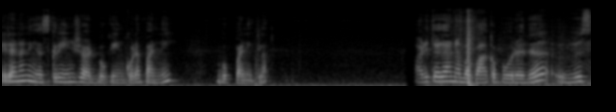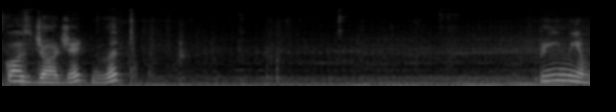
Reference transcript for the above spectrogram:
இல்லைன்னா நீங்கள் ஸ்க்ரீன்ஷாட் புக்கிங் கூட பண்ணி புக் பண்ணிக்கலாம். அடுத்ததாக நம்ம பார்க்க போகிறது viscose georgette with premium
